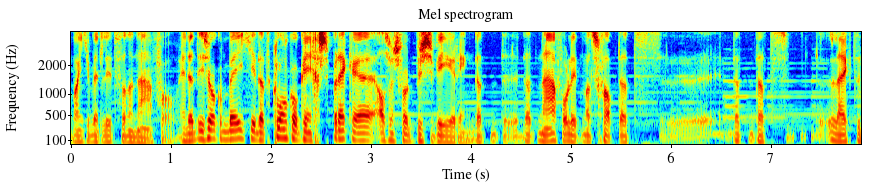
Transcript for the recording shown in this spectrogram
want je bent lid van de NAVO. En dat is ook een beetje, dat klonk ook in gesprekken als een soort bezwering. Dat, dat NAVO-lidmaatschap, dat, eh, dat, dat lijkt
